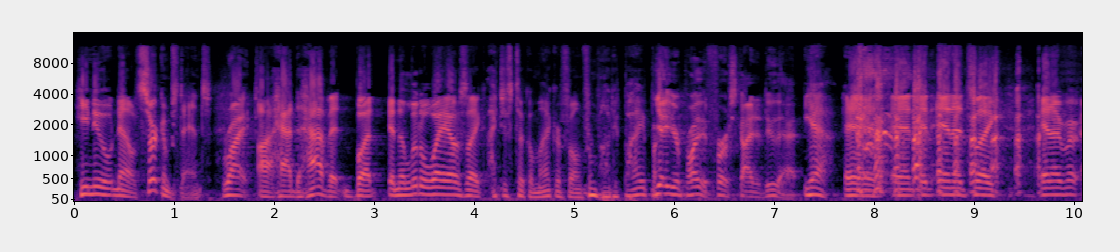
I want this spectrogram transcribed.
he knew now circumstance. Right. I had to have it, but in a little way, I was like, I just took a microphone from Roddy Piper. Yeah, you're probably the first guy to do that. Yeah, and and, and, and it's like, and, I, and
